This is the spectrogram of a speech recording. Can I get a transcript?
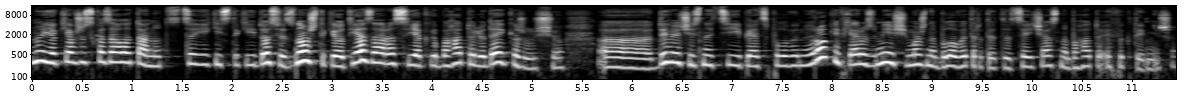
Ну, як я вже сказала, та ну це якийсь такий досвід. Знову ж таки, от я зараз, як і багато людей, кажу, що е, дивлячись на ці 5,5 років, я розумію, що можна було витратити цей час набагато ефективніше.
